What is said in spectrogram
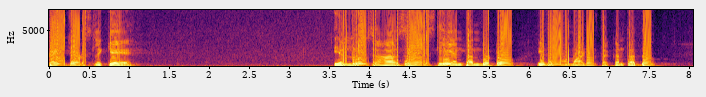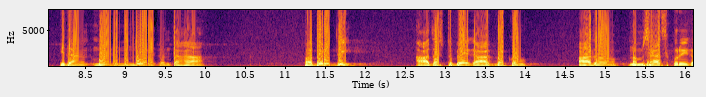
ಕೈ ಜೋಡಿಸ್ಲಿಕ್ಕೆ ಎಲ್ಲರೂ ಸಹ ಸೇರಿಸಲಿ ಅಂತ ಅಂದ್ಬಿಟ್ಟು ಇದನ್ನು ಮಾಡಿರ್ತಕ್ಕಂಥದ್ದು. ಇದನ್ನು ಇದು ಮುಂದುವರೆದಂತಹ ಅಭಿವೃದ್ಧಿ ಆದಷ್ಟು ಬೇಗ ಆಗಬೇಕು. ಆದರೂ ನಮ್ಮ ಶಾಸಕರು ಈಗ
